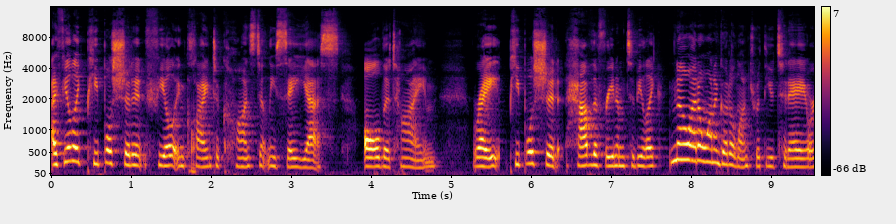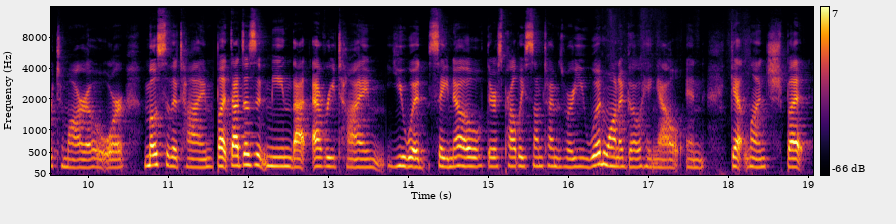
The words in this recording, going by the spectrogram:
I feel like people shouldn't feel inclined to constantly say yes all the time, right? People should have the freedom to be like, no, I don't want to go to lunch with you today or tomorrow or most of the time. But that doesn't mean that every time you would say no. There's probably sometimes where you would want to go hang out and get lunch, but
